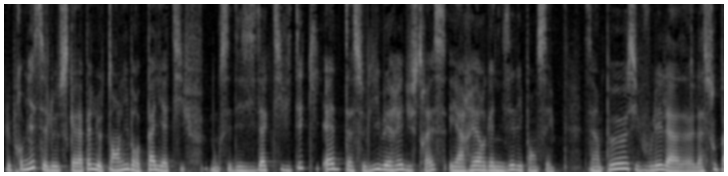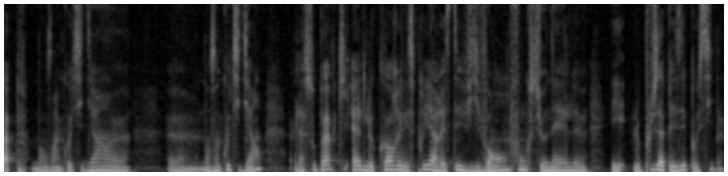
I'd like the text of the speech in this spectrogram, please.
Le premier, c'est ce qu'elle appelle le temps libre palliatif. Donc, c'est des activités qui aident à se libérer du stress et à réorganiser les pensées. C'est un peu, si vous voulez, la, soupape dans un quotidien. Euh, euh, dans un quotidien, la soupape qui aide le corps et l'esprit à rester vivants, fonctionnels euh, et le plus apaisé possible.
